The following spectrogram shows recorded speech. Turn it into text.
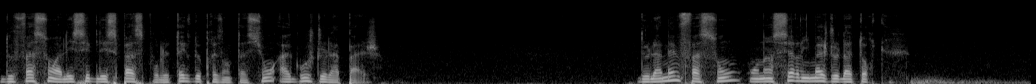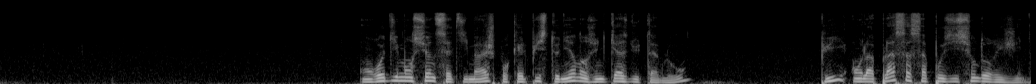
de façon à laisser de l'espace pour le texte de présentation à gauche de la page. De la même façon, on insère l'image de la tortue. On redimensionne cette image pour qu'elle puisse tenir dans une case du tableau, puis on la place à sa position d'origine.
